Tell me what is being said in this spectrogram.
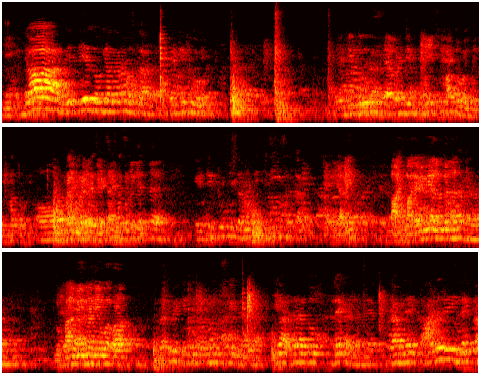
यार ये तेज हो गया था ना मसला 82 हो। गए हाथ हो गई हाथ हो गई। और फ्रंट में ऐसे ऐसे कितने? 82 73 70 यार ये पाँच मारे में भी अल्हम्दुलिल्लाह नुकसान भी इतना नहीं होगा बड़ा। फ्रंट में खेलने में मुश्किल है। ये आ जाए तो ब्लैक आ जाए ब्लैक क्या ब्लैक आ जाए तेरी ब्लैक का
